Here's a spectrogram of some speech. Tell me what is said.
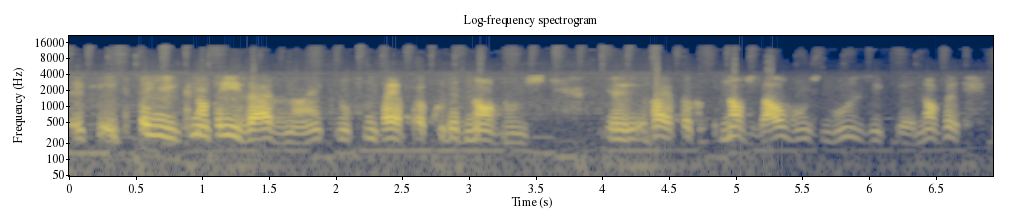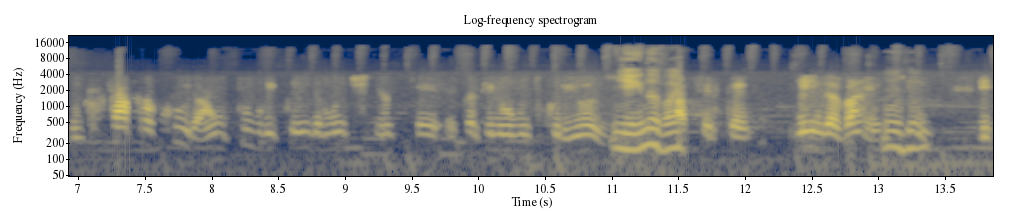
uh, que, que, tem, que não tem idade, não é? Que no fundo vai à procura de novos eh, vai para novos álbuns de música, nova, o que está à procura. Há um público ainda muito extenso que é, continua muito curioso. E ainda e ainda bem, uhum. sim. E,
